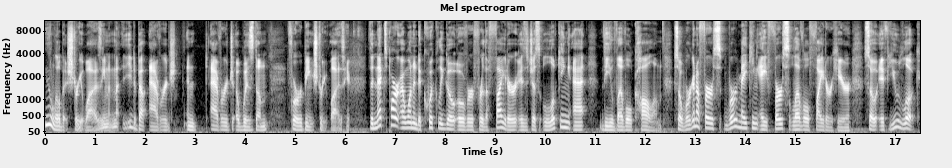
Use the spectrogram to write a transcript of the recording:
he's a little bit streetwise. You know he's about average and average a wisdom for being streetwise here. The next part I wanted to quickly go over for the fighter is just looking at the level column. So we're going to first, we're making a first level fighter here. So if you look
